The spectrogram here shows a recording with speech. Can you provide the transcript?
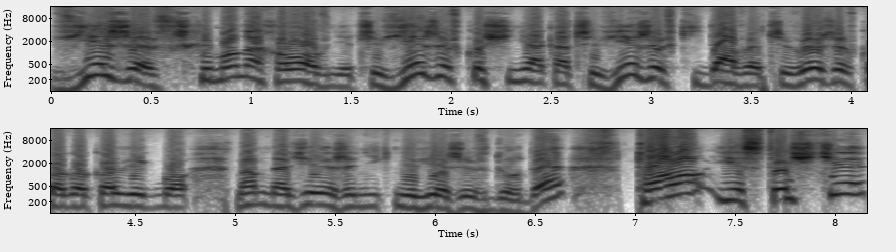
wierzę w Szymona Hołownię, czy wierzę w Kosiniaka, czy wierzę w Kidawę, czy wierzę w kogokolwiek, bo mam nadzieję, że nikt nie wierzy w Dudę, to jesteście,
